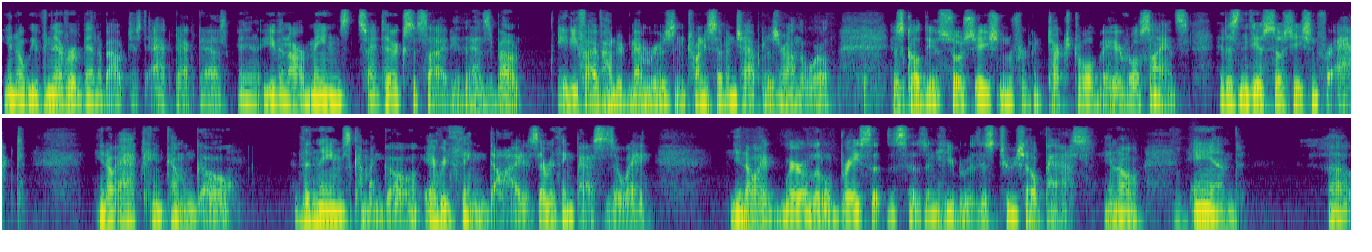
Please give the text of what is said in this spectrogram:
you know, we've never been about just act, act, act. You know, even our main scientific society that has about 8,500 members and 27 chapters around the world is called the Association for Contextual Behavioral Science. It isn't the Association for ACT. You know, ACT can come and go. The names come and go. Everything dies. Everything passes away you know, I wear a little bracelet that says in Hebrew, "This too shall pass." You know, and uh,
